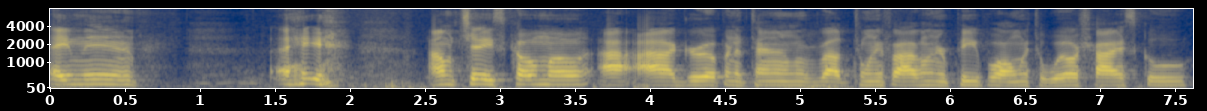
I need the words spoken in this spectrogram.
Amen. Hey, I'm Chase Como. I, I, grew up in a town of about 2,500 people. I went to Welsh High School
